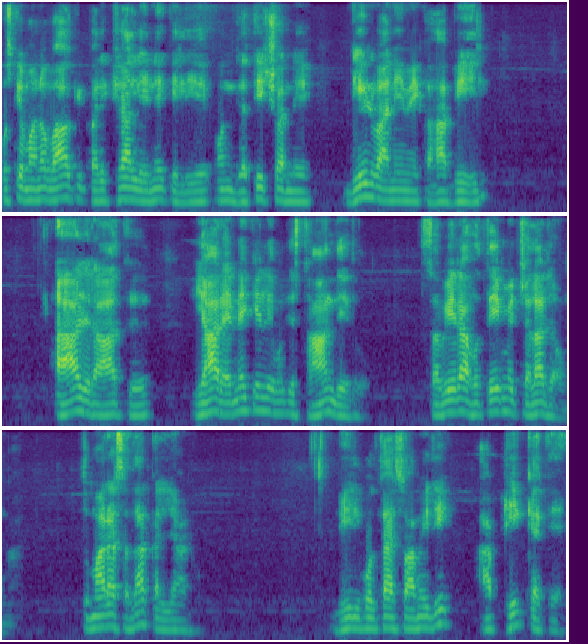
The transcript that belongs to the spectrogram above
उसके मनोभाव की परीक्षा लेने के लिए उन यतीश्वर ने दीणवाणी में कहा, भील, आज रात यहाँ रहने के लिए मुझे स्थान दे दो। सवेरा होते ही मैं चला जाऊँगा। तुम्हारा सदा कल्याण हो। भील बोलता है, स्वामी जी, आप ठीक कहते हैं।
